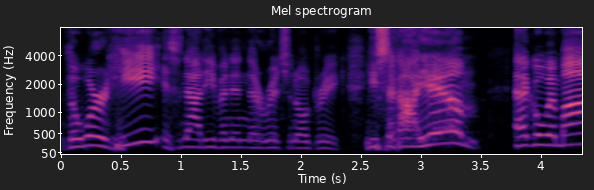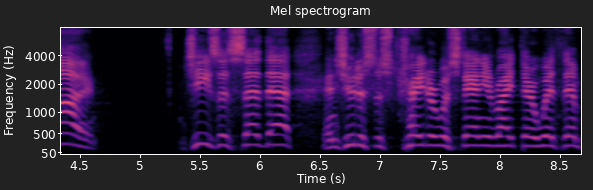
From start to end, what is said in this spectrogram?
The word he is not even in the original Greek. He said, I am, ego eimi. Jesus said that, and Judas the traitor was standing right there with him.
